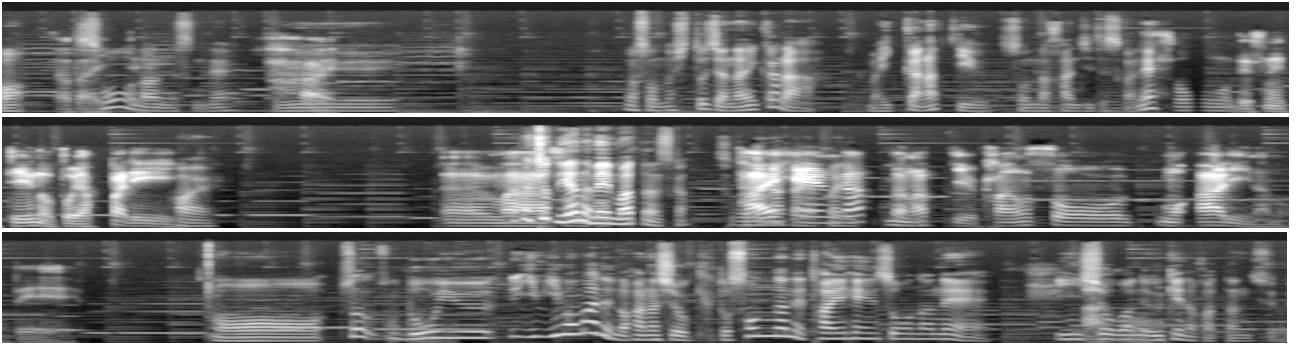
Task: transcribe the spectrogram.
あいただいて。そうなんですね。はいまあその人じゃないから、まあいいかなっていう、そんな感じですかね。そうですね。っていうのと、やっぱり、はい。まあ、ちょっと嫌な面もあったんですか？大変だったなっていう感想もありなので、ああ、そう、どういう、い今までの話を聞くと、そんなね、大変そうなね、印象がね、受けなかったんですよ。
